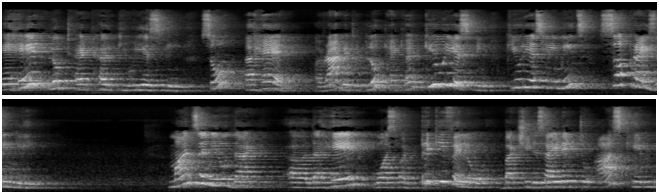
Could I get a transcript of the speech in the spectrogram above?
A hare looked at her curiously. So, a hare, a rabbit, it looked at her curiously. Curiously means surprisingly. Manza knew that uh, the hare was a tricky fellow, but she decided to ask him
